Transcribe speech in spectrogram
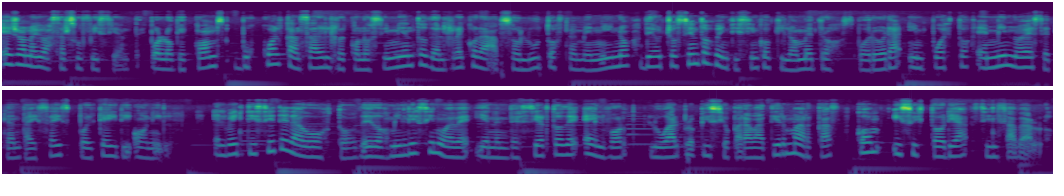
ello no iba a ser suficiente, por lo que Combs buscó alcanzar el reconocimiento del récord absoluto femenino de 825 km por hora impuesto en 1970 76 por Katie O'Neill. El 27 de agosto de 2019 y en el desierto de Elbord, lugar propicio para batir marcas, Com hizo historia sin saberlo,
